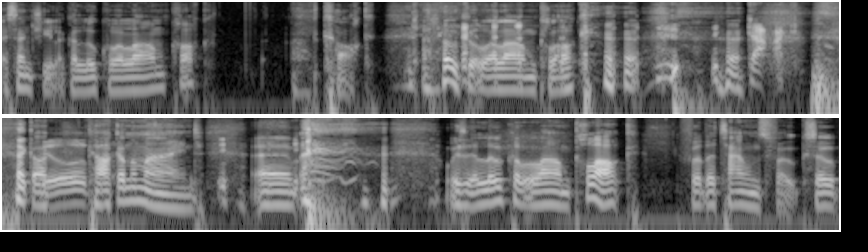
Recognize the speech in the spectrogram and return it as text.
essentially like a local alarm clock. Cock, a local alarm clock. Cack. I got Good. cock on the mind. Um, was a local alarm clock for the townsfolk. So,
